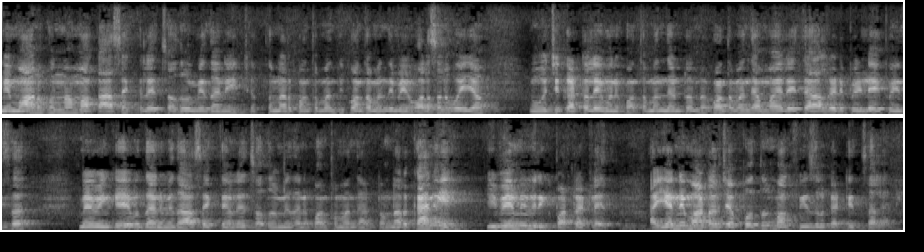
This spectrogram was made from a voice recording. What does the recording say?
మేము మానుకున్నాం మాకు ఆసక్తి లేదు చదువు మీద అని చెప్తున్నారు కొంతమంది. కొంతమంది మేము వలసలు పోయాం మేము వచ్చి కట్టలేమని కొంతమంది అంటున్నారు. కొంతమంది అమ్మాయిలు అయితే ఆల్రెడీ పెళ్ళి అయిపోయింది సార్. మేము ఇంకేమి దాని మీద ఆసక్తి ఏం లేదు చదువు మీద అని కొంతమంది అంటున్నారు. కానీ ఇవేమీ వీరికి పట్టట్లేదు. అవన్నీ మాటలు చెప్పొద్దు మాకు ఫీజులు కట్టించాలని.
